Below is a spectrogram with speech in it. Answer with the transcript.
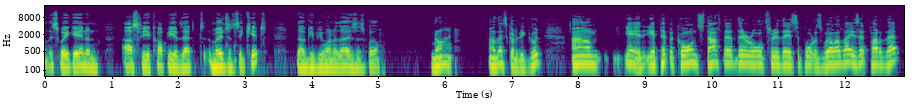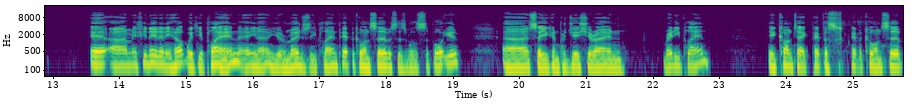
this weekend and ask for your copy of that emergency kit, they'll give you one of those as well. Right. Oh, that's got to be good. Um, yeah, yeah, peppercorn stuff. They're they're all through their support as well, are they? Is that part of that? Yeah. Um, if you need any help with your plan, uh, you know your emergency plan, Peppercorn Services will support you. Uh, so you can produce your own ready plan. You contact Pepper, Peppercorn Ser-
